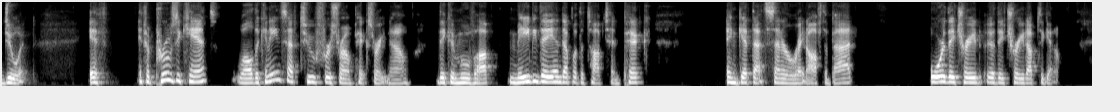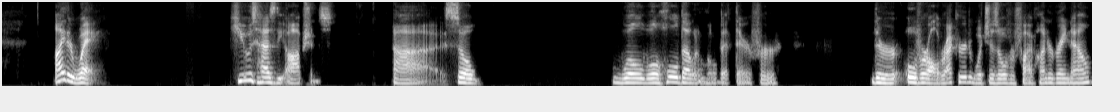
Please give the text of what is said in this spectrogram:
do it. If if it proves he can't, well, the Canadiens have two first round picks right now. They can move up. Maybe they end up with a top 10 pick and get that center right off the bat, or they trade they trade up to get him. Either way, Hughes has the options. Uh, so we'll we'll hold out a little bit there for their overall record, which is over 500 right now.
